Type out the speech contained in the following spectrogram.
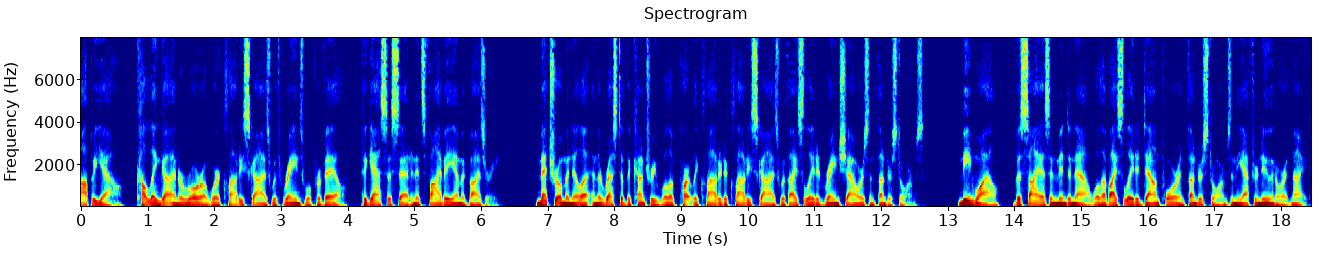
Apayao, Kalinga and Aurora where cloudy skies with rains will prevail, Pagasa said in its 5 a.m. advisory. Metro Manila and the rest of the country will have partly cloudy to cloudy skies with isolated rain showers and thunderstorms. Meanwhile, Visayas and Mindanao will have isolated downpour and thunderstorms in the afternoon or at night.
